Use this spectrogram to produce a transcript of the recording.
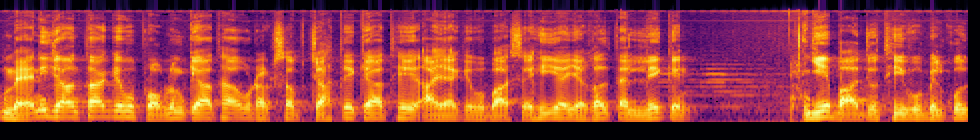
میں نہیں جانتا کہ وہ پرابلم کیا تھا، وہ ڈاکٹر صاحب چاہتے کیا تھے، آیا کہ وہ بات صحیح ہے یا غلط ہے، لیکن یہ بات جو تھی وہ بالکل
